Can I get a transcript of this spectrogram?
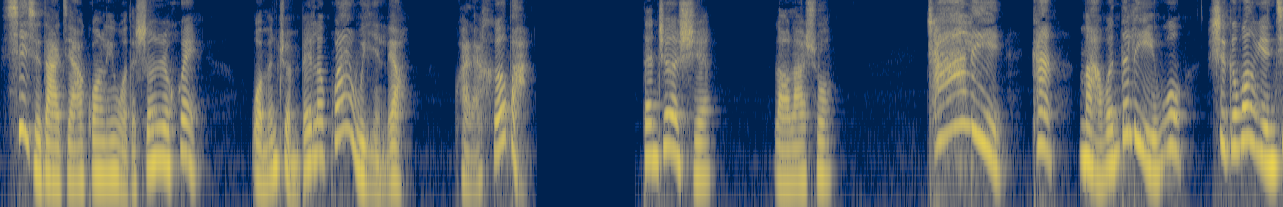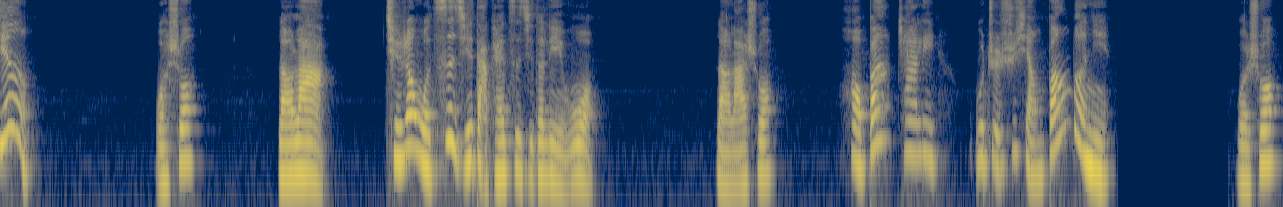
谢谢大家光临我的生日会，我们准备了怪物饮料，快来喝吧。”但这时，劳拉说。查理，看马文的礼物是个望远镜。我说：“劳拉，请让我自己打开自己的礼物。”劳拉说：“好吧，查理，我只是想帮帮你。”我说：“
